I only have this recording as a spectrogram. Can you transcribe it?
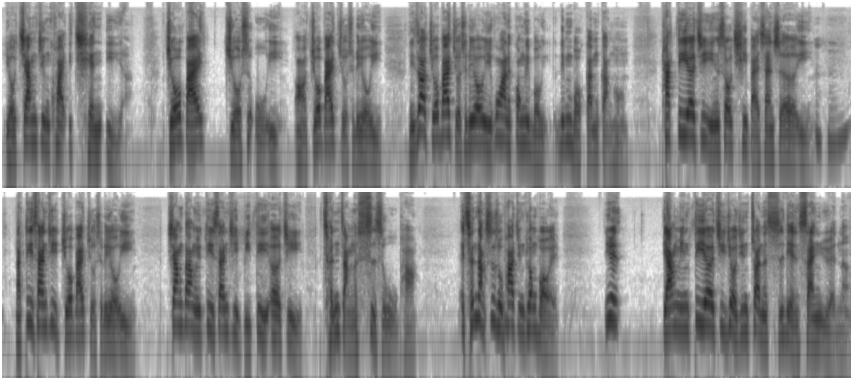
有将近快一千亿啊，九百九十五亿。啊，九百九十六亿，你知道九百九十六亿，我的功力无恁无敢讲吼。它第二季营收七百三十二亿，那第三季九百九十六亿，相当于第三季比第二季成长了四十五趴。哎，成长四十五趴进 combo 哎，因为阳明第二季就已经赚了十点三元了，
